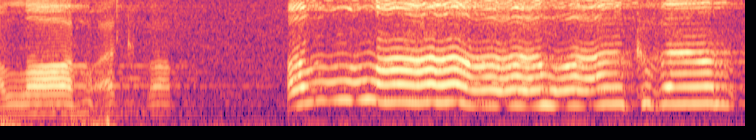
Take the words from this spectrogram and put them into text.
الله أكبر. الله أكبر.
